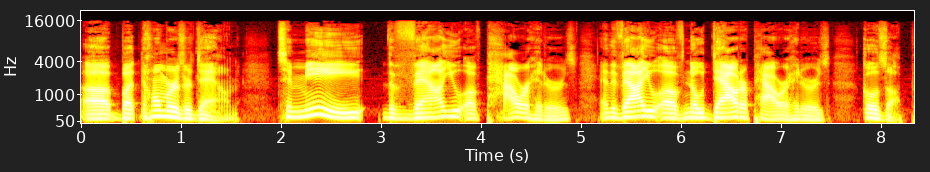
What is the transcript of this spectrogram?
uh, but the homers are down. To me, the value of power hitters and the value of no doubter power hitters goes up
